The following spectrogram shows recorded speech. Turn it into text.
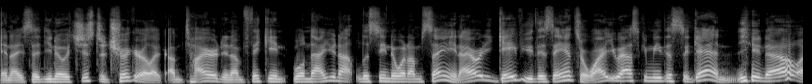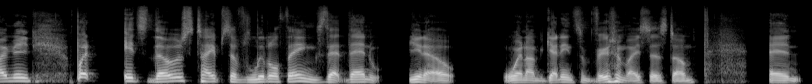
and I said, you know, it's just a trigger. Like I'm tired, and I'm thinking, well, now you're not listening to what I'm saying. I already gave you this answer. Why are you asking me this again? You know, I mean, but it's those types of little things that then, you know, when I'm getting some food in my system and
